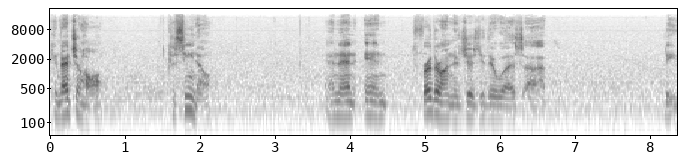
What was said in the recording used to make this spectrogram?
Convention Hall, Casino, and then in further on New Jersey there was uh, the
